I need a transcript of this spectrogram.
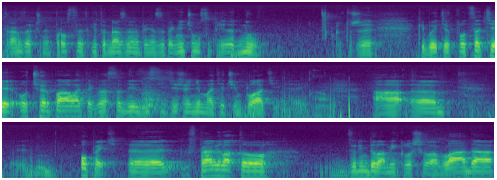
transakčné prostriedky, ktoré nazveme peniaze, tak niečo musí prísť dnu. Pretože keď budete v podstate odčerpávať, tak v zásade zistíte, že nemáte čím platiť. Hej. A e, opäť, e, spravila to Zurindová Miklošová vláda. E,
